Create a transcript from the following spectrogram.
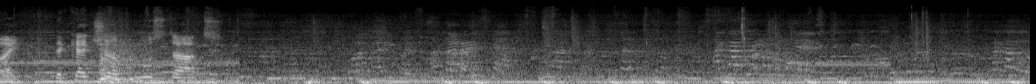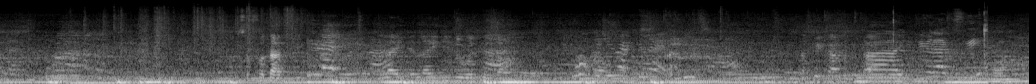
like? The ketchup, mustard? So for that, lady, lady do it with on. What would you recommend? Uh, do you like sweet?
